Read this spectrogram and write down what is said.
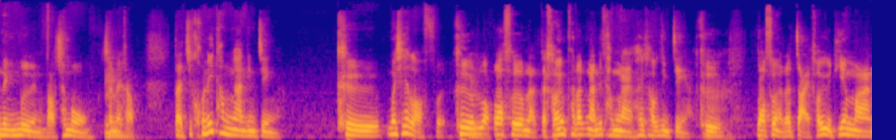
หนึ่งหมื่นต่อชั่วโมงใช่ไหมครับแต่ที่คนที่ทำงานจริงๆอะคือไม่ใช่ law firm คือ law firm แหละแต่เขาเป็นพนักงานที่ทำงานให้เขาจริงๆอะคือ law firm อาจจะจ่ายเขาอยู่ที่ประมาณ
